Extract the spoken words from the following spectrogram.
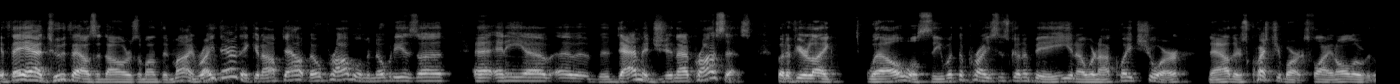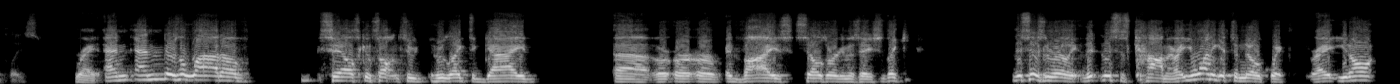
If they had two thousand dollars a month in mind, right there they can opt out, no problem, and nobody is uh, any uh, uh, damage in that process. But if you're like, well, we'll see what the price is going to be. You know, we're not quite sure. Now there's question marks flying all over the place. Right, and and there's a lot of sales consultants who who like to guide uh, or, or, or advise sales organizations. Like this isn't really this is common, right? You want to get to know quickly, right? You don't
